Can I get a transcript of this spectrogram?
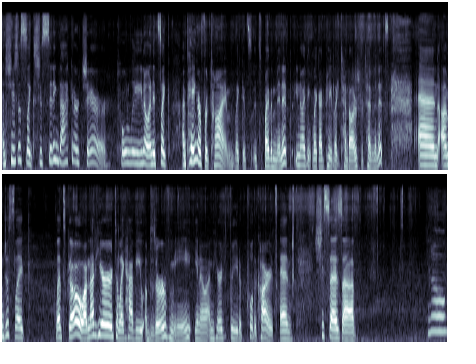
And she's just like she's sitting back in her chair, totally, you know, and it's like I'm paying her for time. Like it's it's by the minute, you know, I think like I paid like ten dollars for ten minutes. And I'm just like let's go. I'm not here to like have you observe me. You know, I'm here for you to pull the cards. And she says, uh, you know,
